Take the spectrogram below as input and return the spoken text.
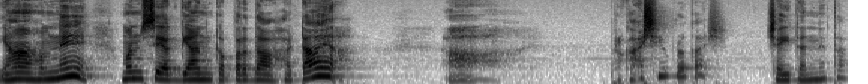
यहाँ हमने मन से अज्ञान का पर्दा हटाया। आ प्रकाश ही प्रकाश चैतन्यता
